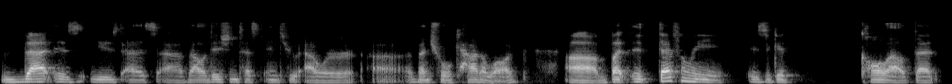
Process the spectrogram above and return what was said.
that is used as a validation test into our uh, eventual catalog. Um, but it definitely is a good call out that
